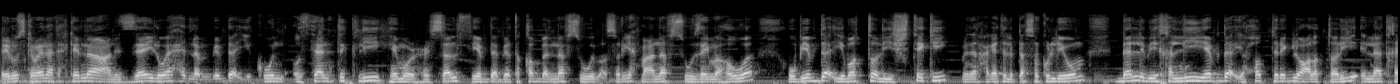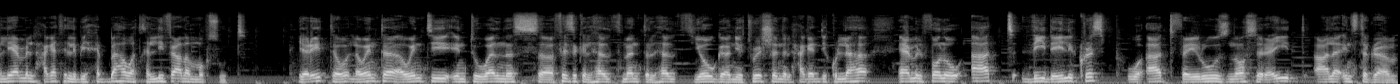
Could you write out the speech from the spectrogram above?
فيروز كمان هتحكي لنا عن إزاي الواحد لما بيبدأ يكون authentically him or herself يبدأ بيتقبل نفسه ويبقى صريح مع نفسه زي ما هو وبيبدأ يبطل يشتكي من الحاجات اللي بتحصل كل يوم. ده اللي بيخليه يبدأ يحط رجله على الطريق اللي هتخليه يعمل الحاجات اللي بيحبها وهتخليه فعلا مبسوط. يا ريت لو انت أو انت wellness uh, physical health mental health yoga nutrition الحاجات دي كلها اعمل follow at the daily crisp و at فيروز ناصر عيد على انستجرام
